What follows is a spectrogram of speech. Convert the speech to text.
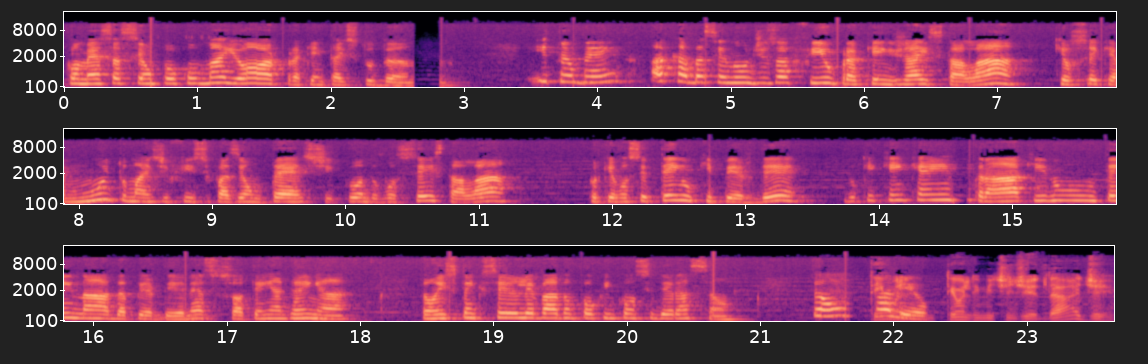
começa a ser um pouco maior para quem está estudando. E também acaba sendo um desafio para quem já está lá, que eu sei que é muito mais difícil fazer um teste quando você está lá, porque você tem o que perder, do que quem quer entrar que não tem nada a perder, né? Só tem a ganhar. Então isso tem que ser levado um pouco em consideração. Então, tem valeu. Um, tem um limite de idade?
